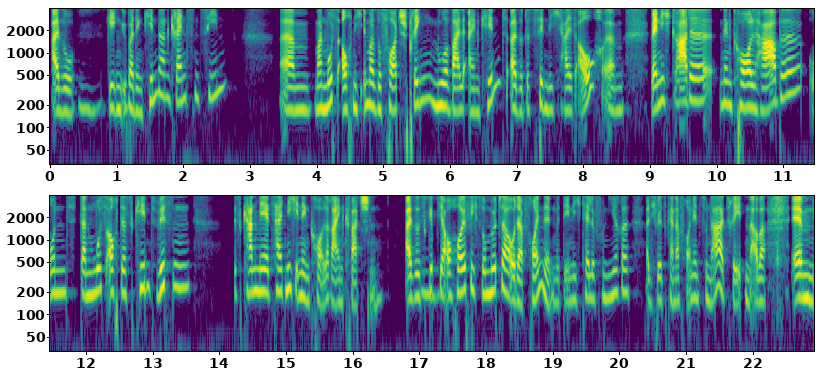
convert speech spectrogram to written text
Also mhm. gegenüber den Kindern Grenzen ziehen. Ähm, man muss auch nicht immer sofort springen, nur weil ein Kind, also das finde ich halt auch, ähm, wenn ich gerade einen Call habe und dann muss auch das Kind wissen, es kann mir jetzt halt nicht in den Call reinquatschen. Also es mhm. gibt ja auch häufig so Mütter oder Freundinnen, mit denen ich telefoniere. Also ich will jetzt keiner Freundin zu nahe treten, aber ähm,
